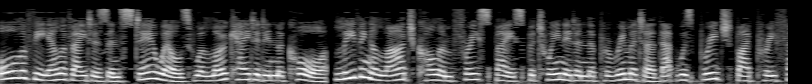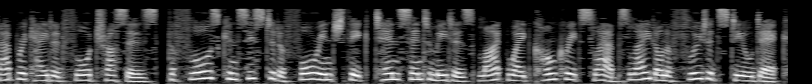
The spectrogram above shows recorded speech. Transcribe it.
All of the elevators and stairwells were located in the core, leaving a large column free space between it and the perimeter that was bridged by prefabricated floor trusses. The floors consisted of 4-inch thick 10 centimeters lightweight concrete slabs laid on a fluted steel deck.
